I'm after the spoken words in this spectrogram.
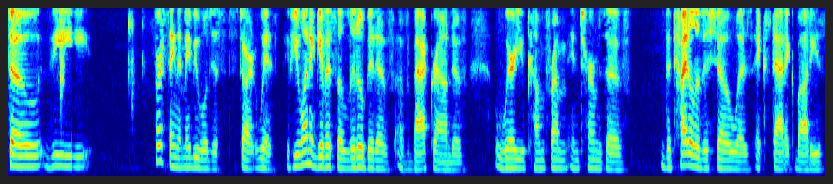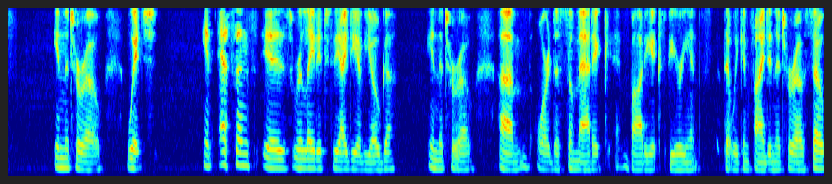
So, the first thing that maybe we'll just start with, if you want to give us a little bit of, of background of where you come from in terms of the title of the show was Ecstatic Bodies in the Tarot, which in essence is related to the idea of yoga in the Tarot, um, or the somatic body experience that we can find in the Tarot. So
